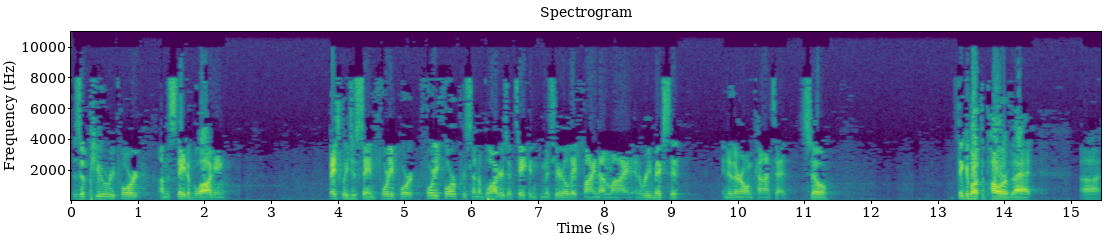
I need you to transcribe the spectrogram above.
this is a Pew report on the state of blogging. Basically, just saying 44, 44% of bloggers have taken material they find online and remixed it into their own content. So, think about the power of that. Uh,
